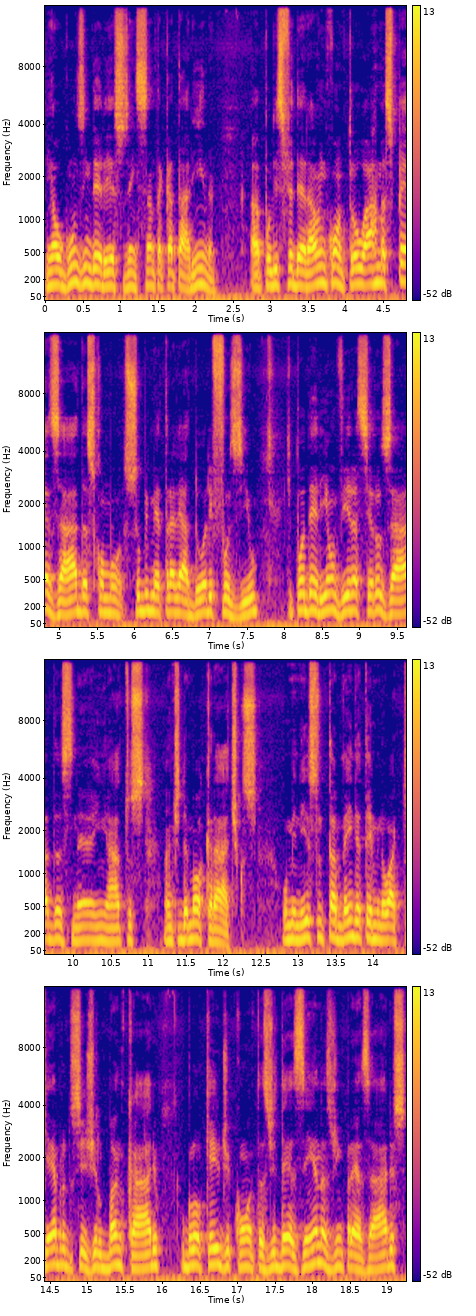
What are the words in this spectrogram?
Em alguns endereços em Santa Catarina, a Polícia Federal encontrou armas pesadas como submetralhador e fuzil que poderiam vir a ser usadas né, em atos antidemocráticos. O ministro também determinou a quebra do sigilo bancário, o bloqueio de contas de dezenas de empresários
